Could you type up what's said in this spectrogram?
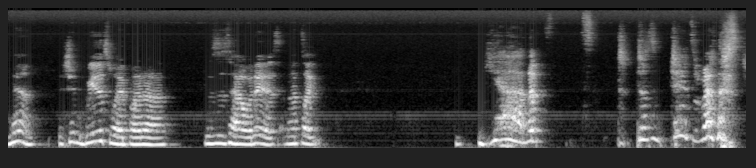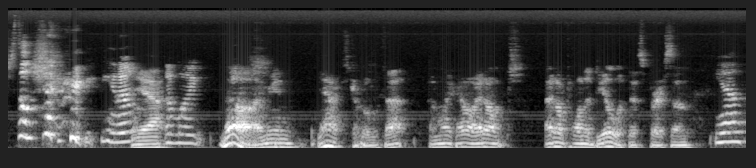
man, it shouldn't be this way, but uh, this is how it is, and that's like, yeah, that doesn't change the fact that it's still shitty, you know? yeah. I'm like, No, I mean, yeah, I've struggled with that. I'm like, oh, I don't, I don't want to deal with this person. yeah,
